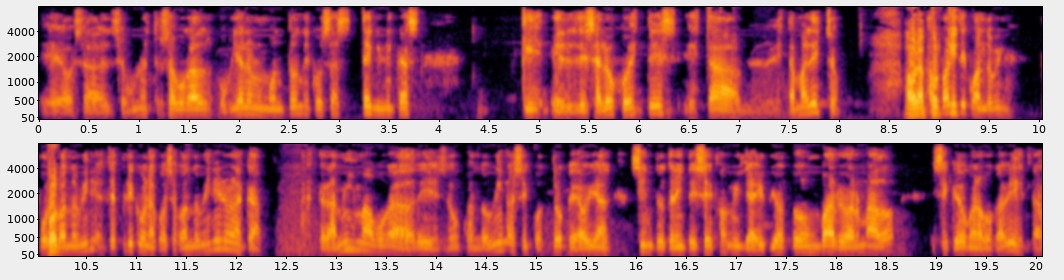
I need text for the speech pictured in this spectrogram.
eh, o sea, según nuestros abogados, obviaron un montón de cosas técnicas que el desalojo este está, está mal hecho. Ahora, ¿por Aparte, cuando vine, cuando vine, te explico una cosa, cuando vinieron acá, hasta la misma abogada de ellos, cuando vino se encontró que había 136 familias y vio todo un barrio armado, se quedó con la boca abierta.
